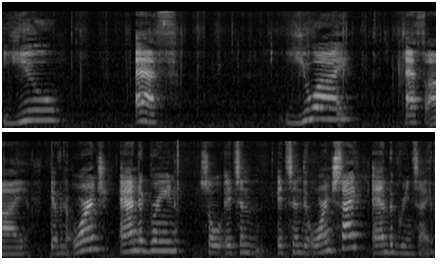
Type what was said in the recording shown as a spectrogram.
U, F, UI, Fi. We have an orange and a green, so it's in it's in the orange side and the green side.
